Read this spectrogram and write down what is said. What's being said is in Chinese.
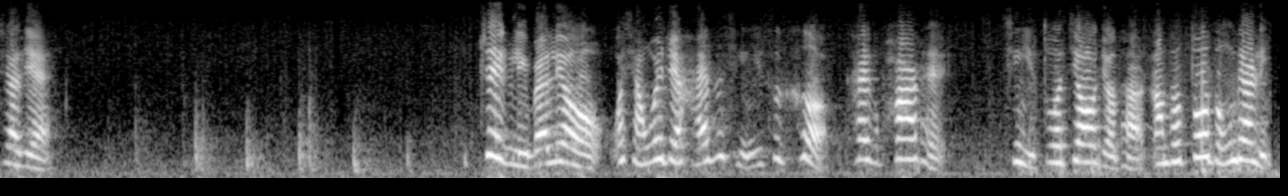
小姐。这个礼拜六我想为这孩子请一次客开个 party 请你多教教他让他多懂点礼。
